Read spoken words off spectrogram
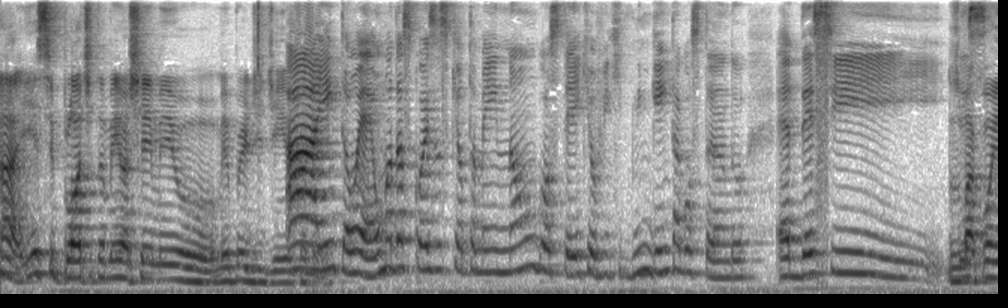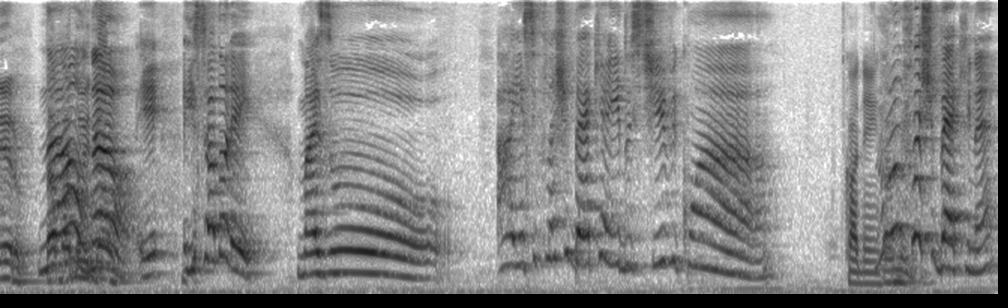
Ah, e esse plot também eu achei meio, meio perdidinho. Ah, também. então é. Uma das coisas que eu também não gostei, que eu vi que ninguém tá gostando, é desse. Dos desse- maconheiros. Tava Não, doidão. não. e- Isso eu adorei. Mas o. Ah, esse flashback aí do Steve com a. Com a Nancy. Não é um flashback, né?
